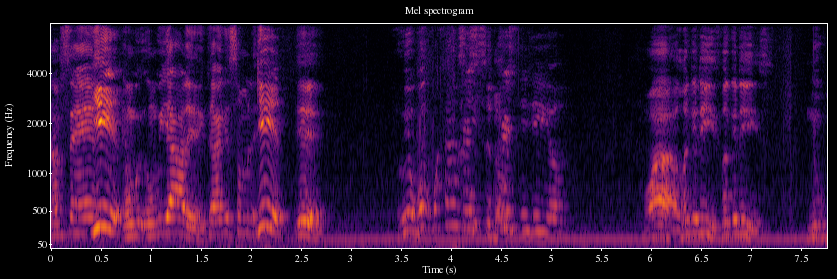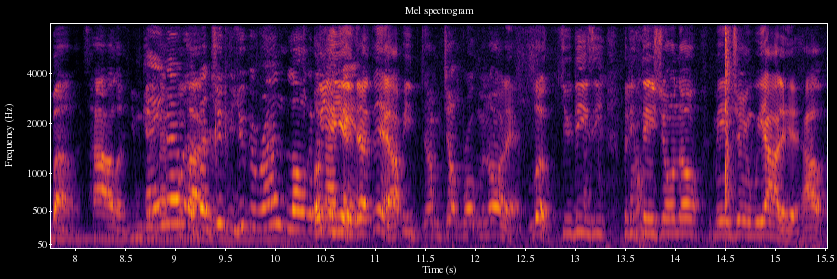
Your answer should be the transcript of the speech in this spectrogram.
what I'm saying? Yeah. And we, and we out here. Can I get some of this? Yeah. Yeah. What, what, what kind of snakes are those? Christy Dio. Wow. Look at these. Look at these. New Balance. Holla. You can get Ain't that no, for but you can- you can run longer Oh than yeah, I yeah, can. that, yeah. I'll be, I'm jump roping all that. Look, QDZ, 50 things you don't know. Me and Dream, we out of here. Holla.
